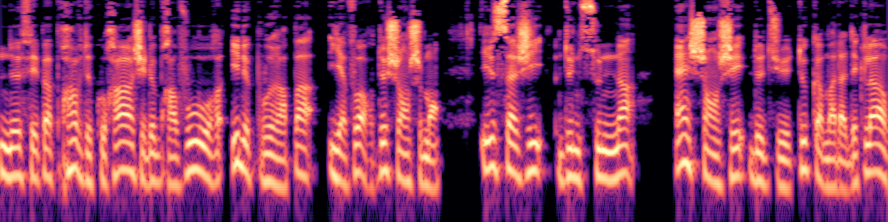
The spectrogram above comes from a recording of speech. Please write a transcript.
ne fait pas preuve de courage et de bravoure, il ne pourra pas y avoir de changement. Il s'agit d'une sunna inchangée de Dieu, tout comme Allah déclare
